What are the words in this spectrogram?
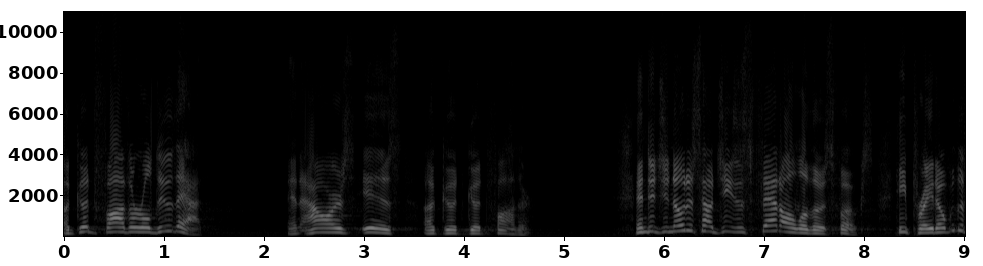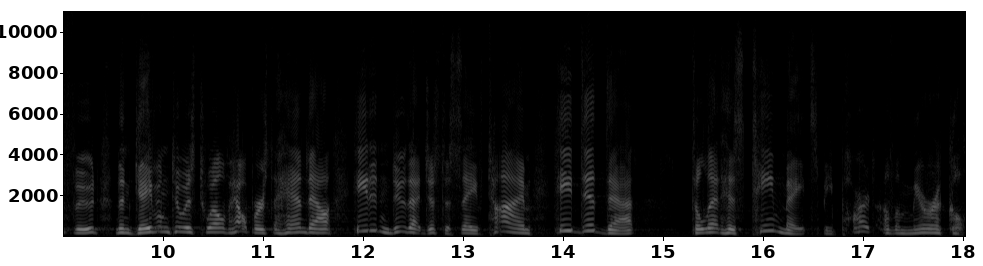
A good father will do that, and ours is a good, good father. And did you notice how Jesus fed all of those folks? He prayed over the food, then gave them to his 12 helpers to hand out. He didn't do that just to save time, he did that to let his teammates be part of a miracle.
